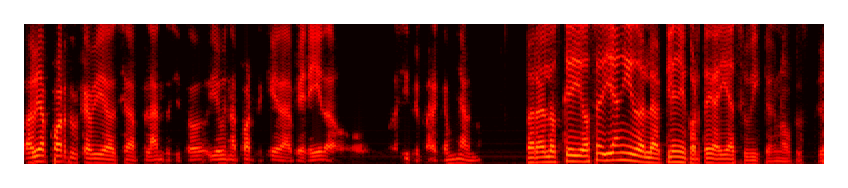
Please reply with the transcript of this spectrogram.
Había partes que había, o sea, plantas y todo, y había una parte que era vereda o así para caminar, ¿no? Para los que, o sea, ya han ido a la clínica Ortega, ya se ubican, ¿no? Pues que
